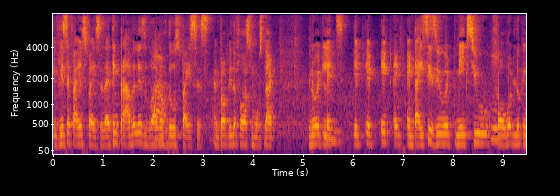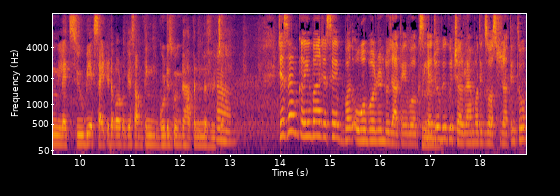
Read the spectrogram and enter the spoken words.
if you say five spices I think travel is one of those spices and probably the first most that you know it lets it, it it it entices you it makes you forward looking lets you be excited about okay something good is going to happen in the future हाँ. जैसे हम कई बार जैसे बहुत ओवरबर्डन हो जाते हैं वर्क से या जो भी कुछ चल रहा है बहुत एग्जॉस्ट हो जाते हैं तो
